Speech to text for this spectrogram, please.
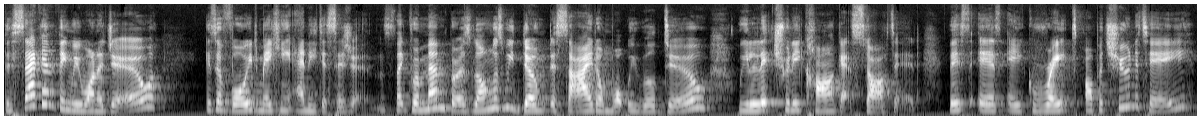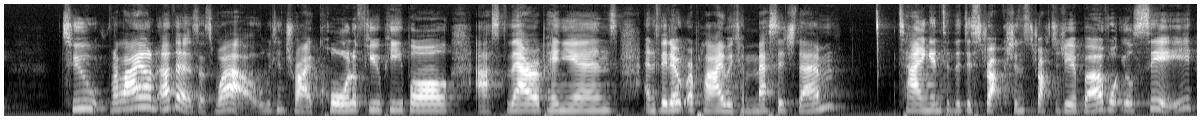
The second thing we want to do is avoid making any decisions. Like, remember, as long as we don't decide on what we will do, we literally can't get started. This is a great opportunity to rely on others as well. We can try call a few people, ask their opinions, and if they don't reply, we can message them. Tying into the distraction strategy above, what you'll see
